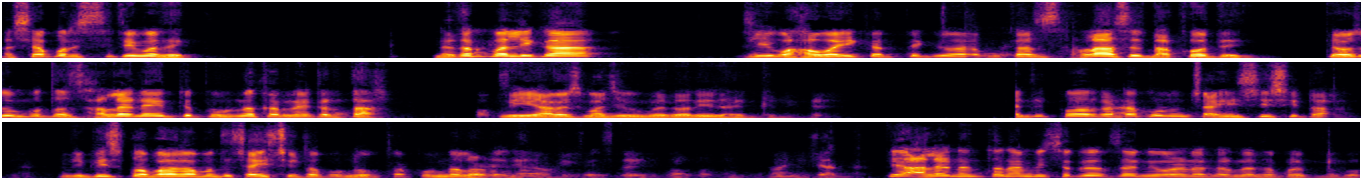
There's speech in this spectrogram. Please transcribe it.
अशा परिस्थितीमध्ये नगरपालिका जी वाहवाही करते किंवा विकास झाला असे दाखवते ते अजूनपर्यंत झालं नाही ते पूर्ण करण्याकरता मी यावेळेस माझी उमेदवारी जाहीर केलेली आहे. अजित पवार गटाकडून चाळीसही सीटा म्हणजे वीस प्रभागामध्ये चाळीस सीटा पूर्ण पूर्ण लढवल्या ते आल्यानंतर आम्ही सगळं निवारण करण्याचा प्रयत्न करू.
